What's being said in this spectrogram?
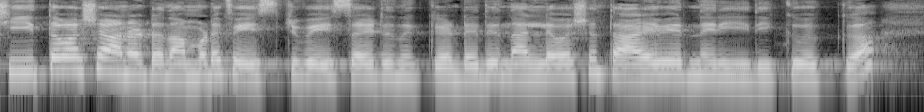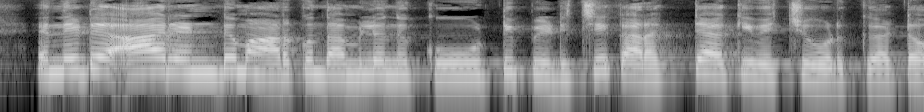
ചീത്ത വശമാണ് കേട്ടോ നമ്മുടെ ഫേസ് ടു ഫേസ് ആയിട്ട് നിൽക്കേണ്ടത്. നല്ല വശം താഴെ വരുന്ന രീതിക്ക് വെക്കുക. എന്നിട്ട് ആ രണ്ട് മാർക്കും തമ്മിലൊന്ന് കൂട്ടി പിടിച്ച് കറക്റ്റാക്കി വെച്ച് കൊടുക്കുക കേട്ടോ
